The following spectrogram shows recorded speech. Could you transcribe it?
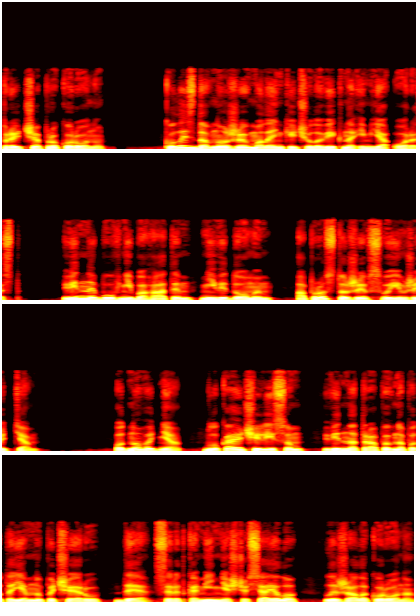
Притча про корону. Колись давно жив маленький чоловік на ім'я Орест. Він не був ні багатим, ні відомим, а просто жив своїм життям. Одного дня, блукаючи лісом, він натрапив на потаємну печеру, де, серед каміння, що сяяло, лежала корона.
